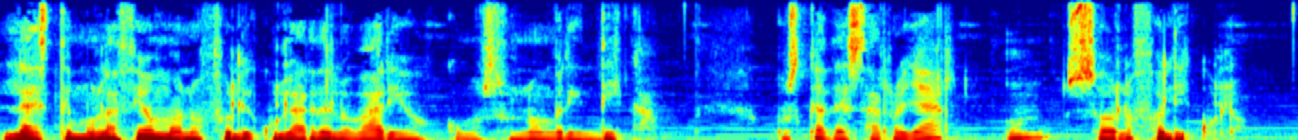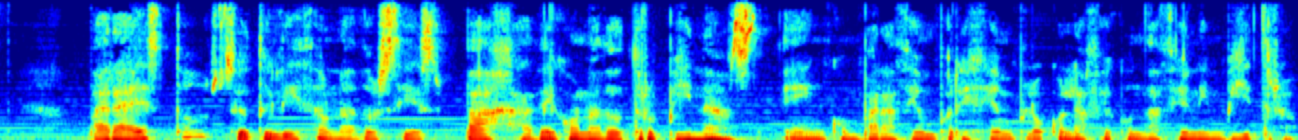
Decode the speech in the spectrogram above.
La estimulación monofolicular del ovario, como su nombre indica, busca desarrollar un solo folículo. Para esto se utiliza una dosis baja de gonadotropinas en comparación, por ejemplo, con la fecundación in vitro,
